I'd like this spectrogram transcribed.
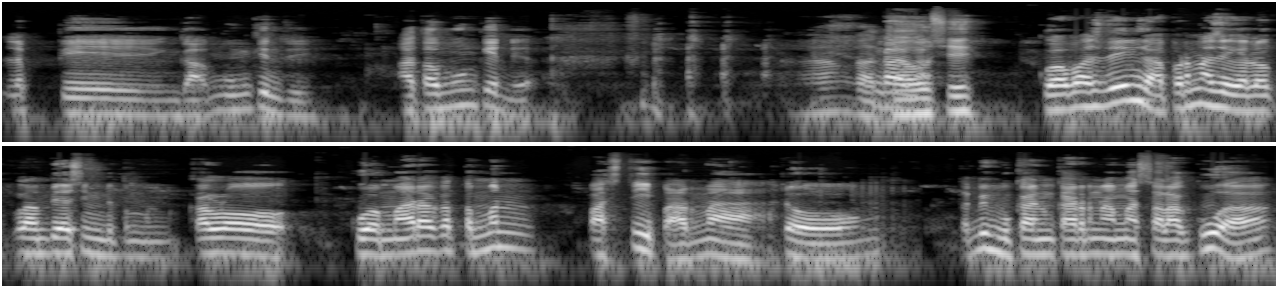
lebih enggak mungkin sih. Atau mungkin ya. Ah, nggak Nggak, tahu nggak. sih. Gua pasti nggak pernah sih kalau lampiasin ke temen. Kalau gua marah ke temen pasti pernah dong. Tapi bukan karena masalah gua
